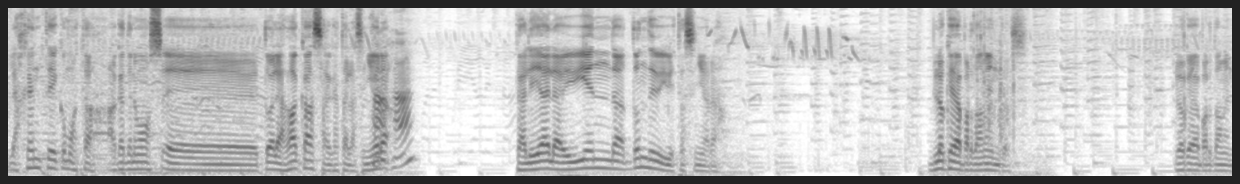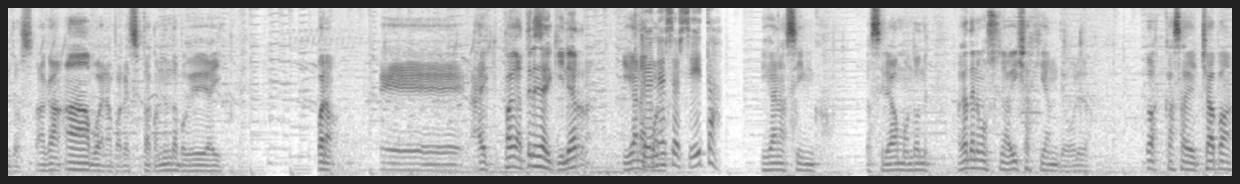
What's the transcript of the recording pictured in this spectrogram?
La gente, ¿cómo está? Acá tenemos eh, todas las vacas, acá está la señora. Calidad de la vivienda. ¿Dónde vive esta señora? Bloque de apartamentos. Bloque de apartamentos. Acá. Ah, bueno, por eso está contenta porque vive ahí. Bueno, eh, paga 3 de alquiler y gana ¿Qué necesita? Y gana 5. Se le va un montón de... Acá tenemos una villa gigante, boludo. Todas casas de chapa.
